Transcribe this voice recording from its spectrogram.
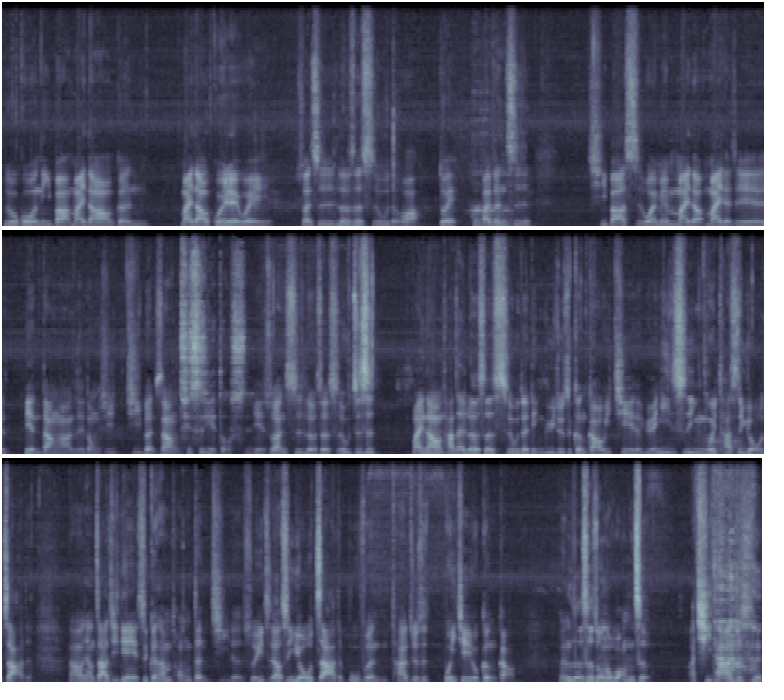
如果你把麦当劳跟麦当劳归类为算是垃圾食物的话，对，百分之七八十外面卖到卖的这些便当啊这些东西，基本上其实也都是也算是垃圾食物，只是麦当劳它在乐色食物的领域就是更高一阶的原因，是因为它是油炸的，然后像炸鸡店也是跟他们同等级的，所以只要是油炸的部分，它就是位阶又更高。可能乐色中的王者啊，其他的就是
